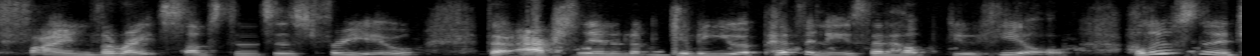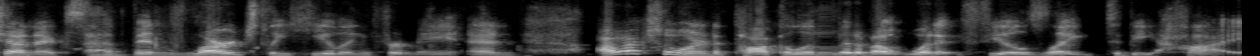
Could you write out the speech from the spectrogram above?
find the right substances for you that actually ended up giving you epiphanies that helped you heal. Hallucinogenics have been largely healing for me, and I actually wanted to talk a little bit about what it feels like to be high.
